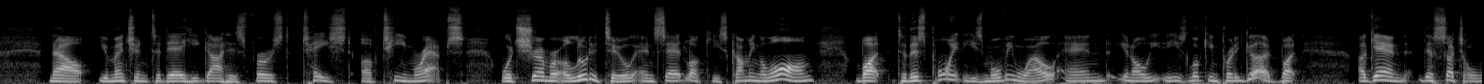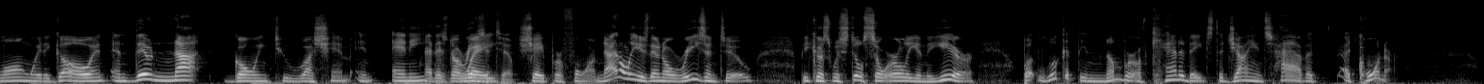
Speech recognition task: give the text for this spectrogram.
Now, you mentioned today he got his first taste of team reps, which Shurmur alluded to and said, look, he's coming along, but to this point, he's moving well and, you know, he's looking pretty good. But again, there's such a long way to go, and, and they're not going to rush him in any and there's no way, reason to. shape, or form. Not only is there no reason to, because we're still so early in the year, but look at the number of candidates the Giants have at, at corner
